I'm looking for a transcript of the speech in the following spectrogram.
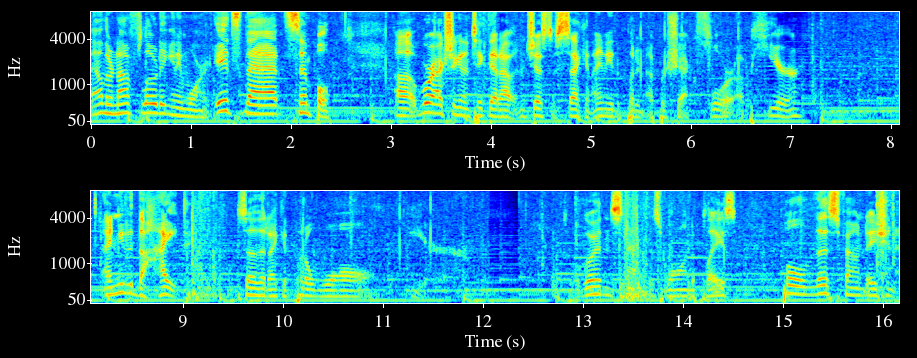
Now they're not floating anymore. It's that simple. Uh, we're actually going to take that out in just a second. I need to put an upper shack floor up here. I needed the height so that I could put a wall here. So we'll go ahead and snap this wall into place. Pull this foundation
